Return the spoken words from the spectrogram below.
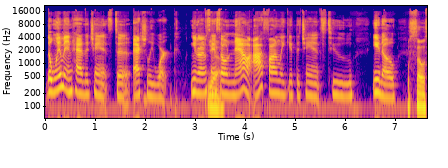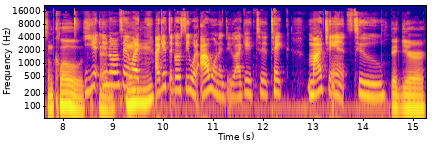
the women had the chance to actually work. You know what I'm saying? Yeah. So now I finally get the chance to, you know, sew some clothes yeah, you know what I'm and- saying? Like, I get to go see what I want to do. I get to take my chance to, figure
